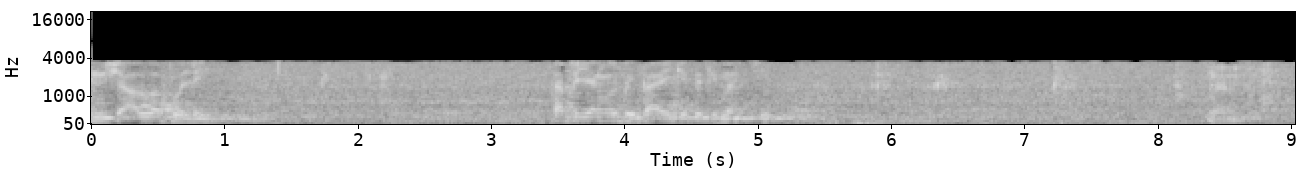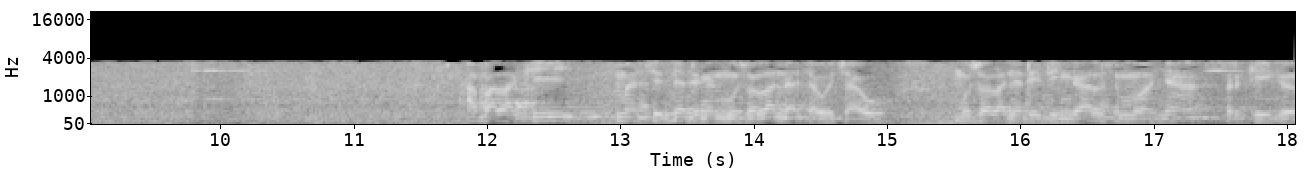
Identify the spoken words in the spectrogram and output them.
Insya Allah boleh. Tapi yang lebih baik itu di masjid. Nah. Apalagi masjidnya dengan musola tidak jauh-jauh. Musolanya ditinggal semuanya pergi ke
